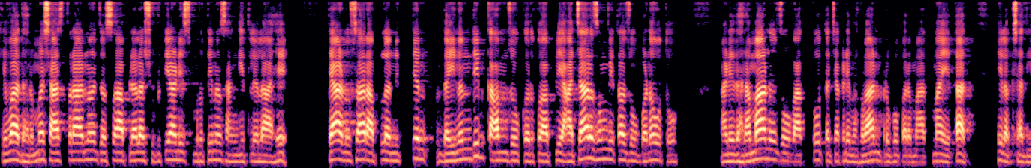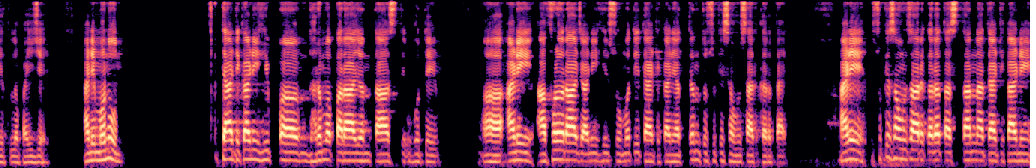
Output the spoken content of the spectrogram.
किंवा धर्मशास्त्रानं जसं आपल्याला श्रुती आणि स्मृतीनं सांगितलेलं आहे त्यानुसार आपलं नित्य दैनंदिन काम जो करतो आपली आचारसंहिता जो बनवतो आणि धर्मानं जो वागतो त्याच्याकडे भगवान प्रभू परमात्मा येतात हे लक्षात घेतलं पाहिजे. आणि म्हणून त्या ठिकाणी ही धर्मपरायणता असते होते. आणि आफळराज आणि ही सुमती त्या ठिकाणी अत्यंत सुखी संसार करतायत. आणि सुखी संसार करत असताना त्या ठिकाणी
